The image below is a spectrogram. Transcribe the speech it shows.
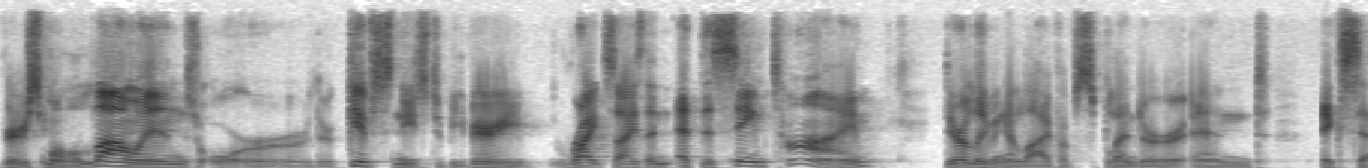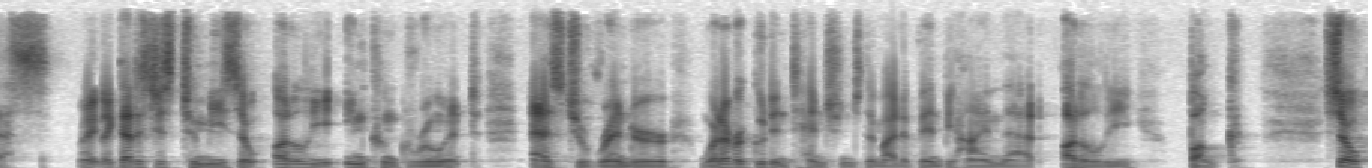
very small allowance or, or, or their gifts needs to be very right sized and at the same time they're living a life of splendor and excess right? Like that is just to me so utterly incongruent as to render whatever good intentions there might have been behind that utterly bunk. So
